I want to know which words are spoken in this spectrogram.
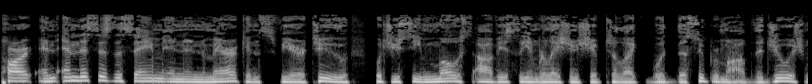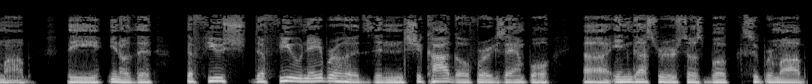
part, and, and this is the same in an American sphere too, which you see most obviously in relationship to like with the super mob, the Jewish mob, the, you know, the, the few, the few neighborhoods in Chicago, for example, uh, in Gus Russo's book, Super Mob,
